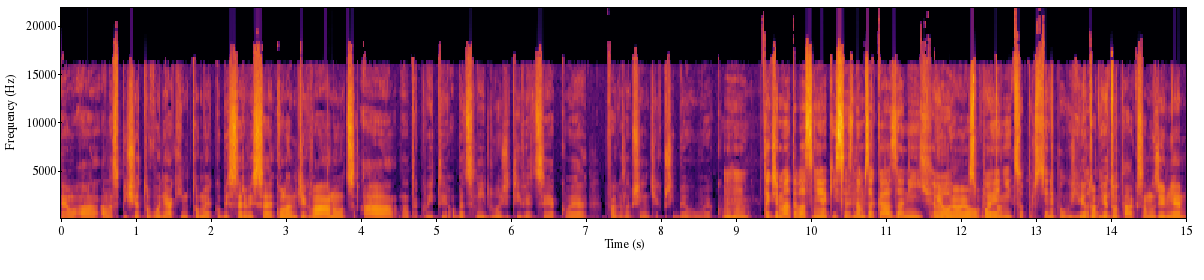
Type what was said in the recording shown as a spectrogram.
jo, a, ale spíše to o nějakým tom jakoby servise kolem těch Vánoc a, a takový ty obecný důležité věci, jako je fakt zlepšení těch příběhů. Jako, mm-hmm. Takže máte vlastně nějaký seznam zakázaných jo, jo, jo, spojení, to, co prostě nepoužívat. Je to, je to tak, samozřejmě.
